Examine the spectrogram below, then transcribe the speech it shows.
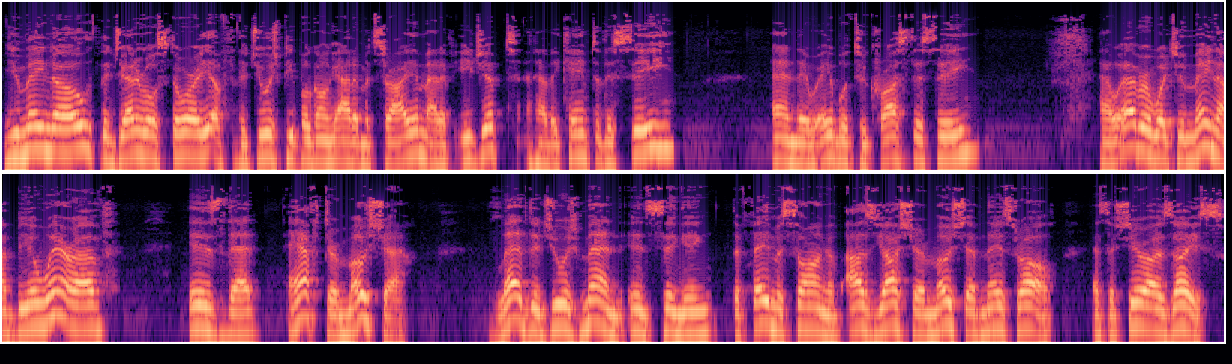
You may know the general story of the Jewish people going out of Mitzrayim, out of Egypt, and how they came to the sea, and they were able to cross the sea. However, what you may not be aware of is that after Moshe led the Jewish men in singing the famous song of Az Yasher Moshe Yisrael as a Shira Azais.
